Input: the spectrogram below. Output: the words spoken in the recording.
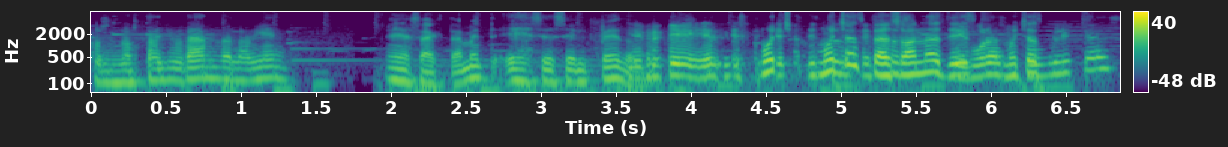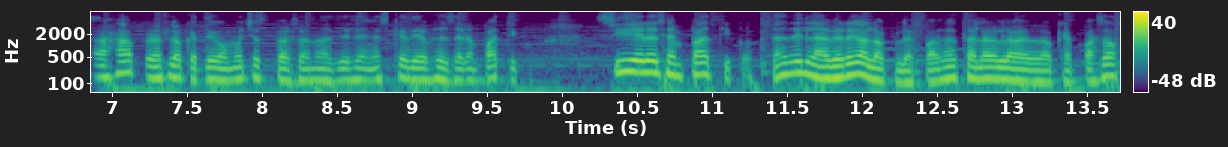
pues no está ayudándola bien Exactamente, ese es el pedo. Yo creo que es- es- Much- estos- muchas personas dicen- muchas- públicas, Ajá, pero es lo que te digo, muchas personas dicen, es que debes de ser empático. Sí, eres empático, de la verga lo que le pasó, de la lo que pasó.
